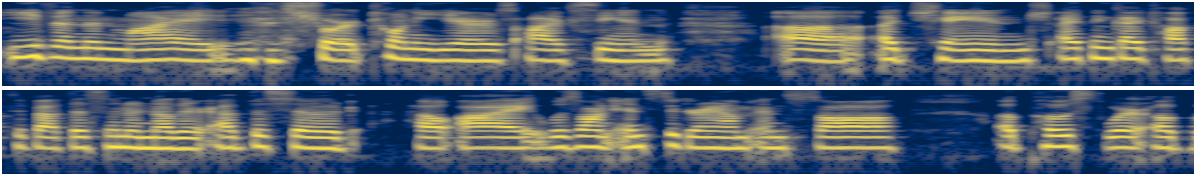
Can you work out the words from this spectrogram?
even in my short 20 years, I've seen uh, a change. I think I talked about this in another episode how I was on Instagram and saw a post where a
